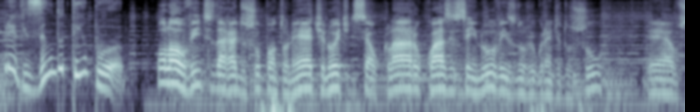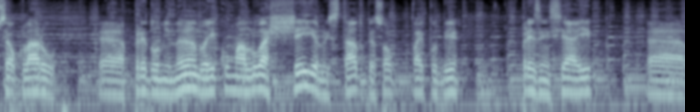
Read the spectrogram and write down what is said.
Previsão do tempo. Olá, ouvintes da Radiosul.net. Noite de céu claro, quase sem nuvens no Rio Grande do Sul. É, o céu claro é, predominando aí com uma lua cheia no estado. O pessoal vai poder presenciar aí, é,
